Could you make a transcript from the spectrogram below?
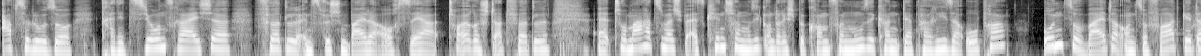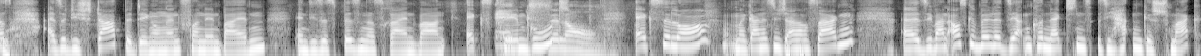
absolut so traditionsreiche Viertel, inzwischen beide auch sehr teure Stadtviertel. Äh, Thomas hat zum Beispiel als Kind schon Musikunterricht bekommen von Musikern der Pariser Oper und so weiter und so fort geht das. Also die Startbedingungen von den beiden in dieses Business rein waren extrem gut. Excellent. Excellent, man kann es nicht anders sagen. Äh, sie waren ausgebildet, sie hatten Connections, sie hatten Geschmack.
